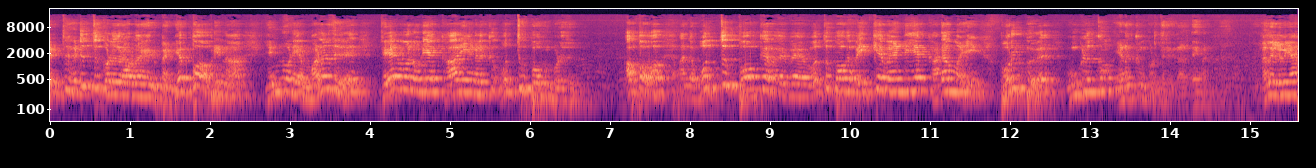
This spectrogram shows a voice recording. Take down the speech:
எடுத்து எடுத்துக் கொள்கிறவனாக இருப்பேன். எப்போ அப்படின்னா என்னுடைய மனது தேவனுடைய காரியங்களுக்கு ஒத்து போகும் பொழுது. அப்போ அந்த ஒத்து போக்க ஒத்து போக வைக்க வேண்டிய கடமை பொறுப்பு உங்களுக்கும் எனக்கும் கொடுத்திருக்கிறார் தேவன். இல்லையா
